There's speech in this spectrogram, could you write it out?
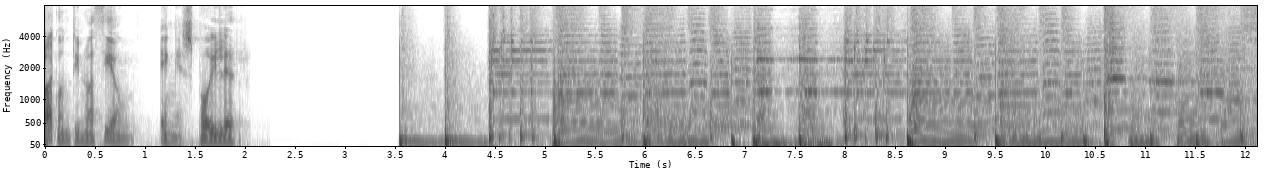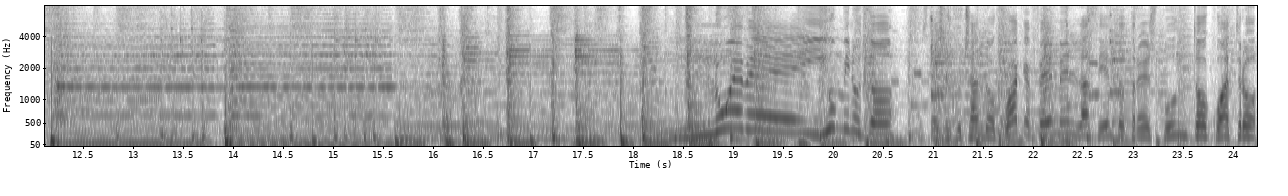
A continuación, en spoiler. Nueve y un minuto. Estáis escuchando Quack FM en la 103.4.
